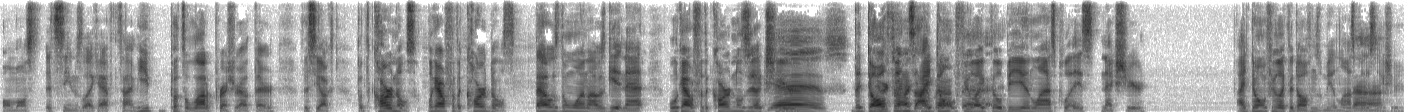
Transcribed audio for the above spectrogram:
almost. It seems like half the time he puts a lot of pressure out there for the Seahawks. But the Cardinals, look out for the Cardinals. That was the one I was getting at. Look out for the Cardinals next year. Yes. The Dolphins, I don't feel like they'll be in last place next year. I don't feel like the Dolphins will be in last place next year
